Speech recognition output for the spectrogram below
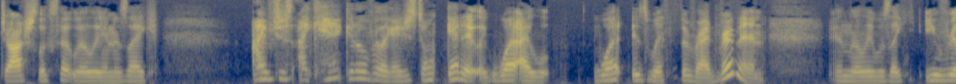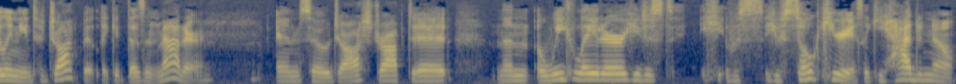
Josh looks at Lily and is like, "I've just I can't get over like I just don't get it. Like what I what is with the red ribbon?" And Lily was like, You really need to drop it. Like, it doesn't matter. And so Josh dropped it. And then a week later, he just, he was, he was so curious. Like, he had to know.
